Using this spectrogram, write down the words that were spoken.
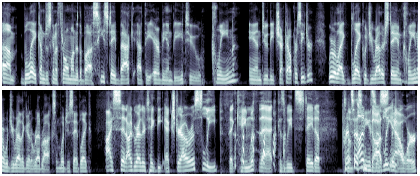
Um, Blake, I'm just going to throw him under the bus. He stayed back at the Airbnb to clean and do the checkout procedure. We were like, Blake, would you rather stay and clean, or would you rather go to Red Rocks? And what'd you say, Blake? I said I'd rather take the extra hour of sleep that came with that because we'd stayed up Princess some needs to ungodly hour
